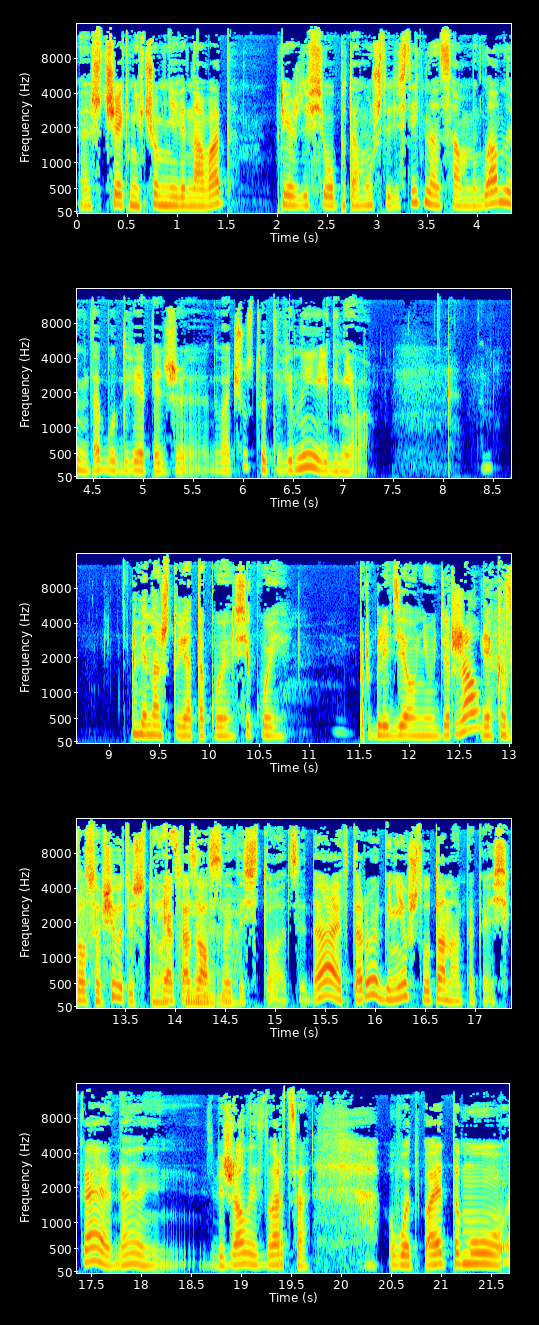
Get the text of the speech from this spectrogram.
э, что человек ни в чем не виноват, прежде всего, потому что действительно самыми главными да, будут две, опять же, два чувства, это вины и гнева. Вина, что я такой секой проглядел, не удержал. И оказался вообще в этой ситуации. И оказался наверное. в этой ситуации, да. И второе гнев, что вот она такая сякая, да, сбежала из дворца. Вот, поэтому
